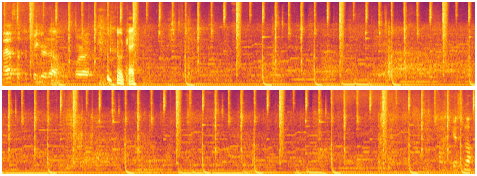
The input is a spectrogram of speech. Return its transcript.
I just have to figure it out. Or I... okay. Fuck, it's not.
